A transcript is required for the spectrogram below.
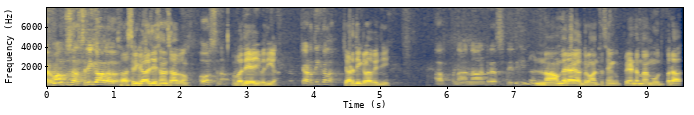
ਗਰਵੰਤ ਸਤਿ ਸ੍ਰੀ ਅਕਾਲ। ਸਤਿ ਸ੍ਰੀ ਅਕਾਲ ਜੀ ਸੰਤ ਸਾਹਿਬ। ਹੋਰ ਸੁਣਾ। ਵਧੀਆ ਜੀ ਵਧੀਆ। ਚੜ੍ਹਦੀ ਕਲਾ? ਚੜ੍ਹਦੀ ਕਲਾ ਵੀਰ ਜੀ। ਆਪਣਾ ਨਾਂ ਐਡਰੈਸ ਦੇ ਦਈਏ? ਨਾਮ ਮੇਰਾ ਹੈਗਾ ਗੁਰਵੰਤ ਸਿੰਘ ਪਿੰਡ ਮਹਿਮੂਦਪੁਰਾ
